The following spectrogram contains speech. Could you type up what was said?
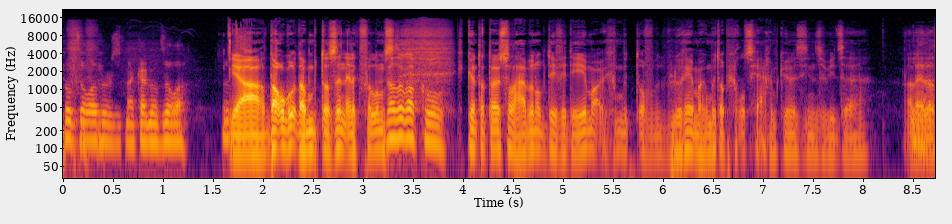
Godzilla versus Mechagodzilla. Ja, dat, ook, dat, moet, dat zijn eigenlijk films. Dat is ook wel cool. Je kunt dat thuis wel hebben op DVD, maar je moet, of op Blu-ray, maar je moet op groot scherm kunnen zien, zoiets. Hè. Allee, dat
